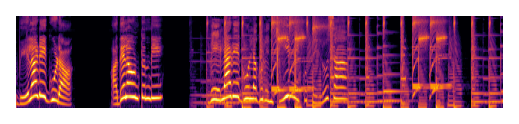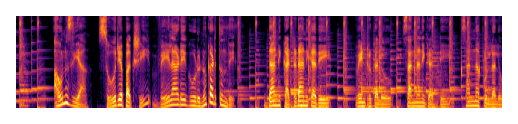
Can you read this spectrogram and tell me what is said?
వేలాడే గూడా? అదెలా ఉంటుంది? వేలాడే గూళ్ళ గురించి మీకు తెలుసా? అవును జియా సూర్యపక్షి వేలాడే గూడును కడుతుంది. దాన్ని కట్టడానికది వెంట్రుకలు సన్నని గడ్డి సన్న పుల్లలు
